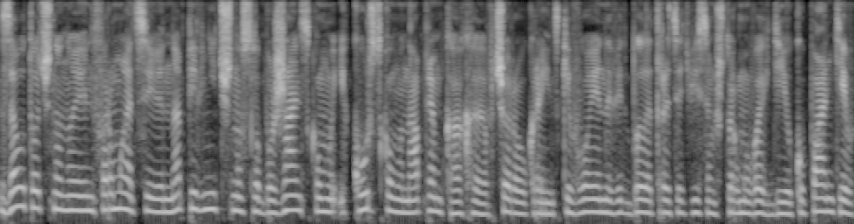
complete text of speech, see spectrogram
За уточненою інформацією на північно-слобожанському і Курському напрямках вчора українські воїни відбили 38 штурмових дій окупантів.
